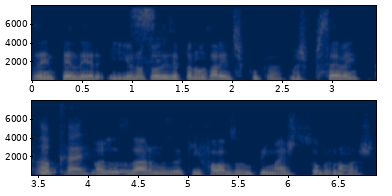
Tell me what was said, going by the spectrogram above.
A entender, e eu não estou a dizer para não usarem desculpa, mas percebem que okay. nós usarmos aqui e falarmos um bocadinho mais sobre nós,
